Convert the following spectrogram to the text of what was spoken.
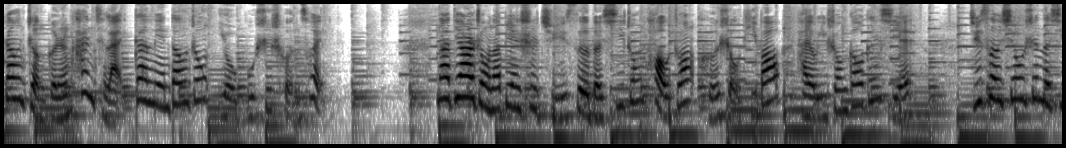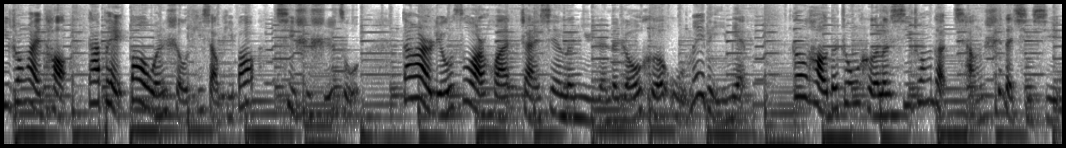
让整个人看起来干练当中又不失纯粹。那第二种呢，便是橘色的西装套装和手提包，还有一双高跟鞋。橘色修身的西装外套搭配豹纹手提小皮包，气势十足。单耳流苏耳环展现了女人的柔和妩媚的一面，更好的中和了西装的强势的气息。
